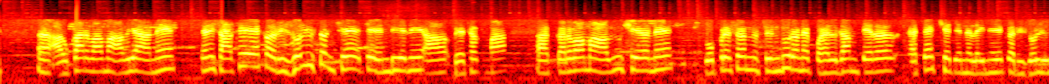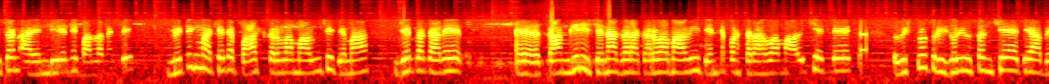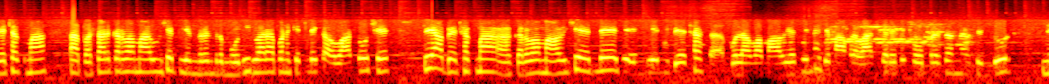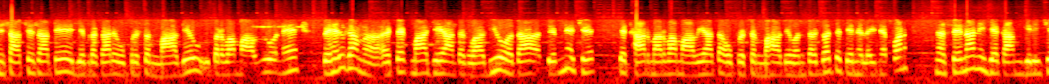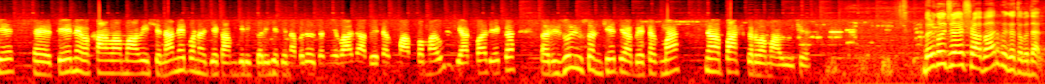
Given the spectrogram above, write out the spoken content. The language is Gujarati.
આવકારવામાં આવ્યા અને તેની સાથે એક રિઝોલ્યુશન છે તે એનડીએની આ બેઠકમાં કરવામાં આવ્યું છે અને ઓપરેશન સિંદૂર અને પહેલગામ ટેરર એટેક છે તેને લઈને એક રિઝોલ્યુશન આ એનડીએની પાર્લામેન્ટરી મિટિંગમાં છે તે પાસ કરવામાં આવ્યું છે. જેમાં જે પ્રકારે કામગીરી સેના દ્વારા કરવામાં આવી, તેને પણ સરાહવામાં આવી છે. એટલે વિસ્તૃત રિઝોલ્યુશન છે તે આ બેઠકમાં પસાર કરવામાં આવ્યું છે. પીએમ નરેન્દ્ર મોદી દ્વારા પણ કેટલીક વાતો છે તે આ બેઠકમાં કરવામાં આવી છે. એટલે જે એનડીએની બેઠક બોલાવવામાં આવી હતી ને જેમાં આપણે વાત કરી હતી કે ઓપરેશન સિંદૂરની સાથે સાથે જે પ્રકારે ઓપરેશન મહાદેવ કરવામાં આવ્યું અને પહેલગામ એટેકમાં જે આતંકવાદીઓ હતા તેમને છે તે ઠાર મારવામાં આવ્યા હતા ઓપરેશન મહાદેવ અંતર્ગત, તેને લઈને પણ સેનાની જે કામગીરી છે તેને વખાણવામાં આવી. સેનાને પણ જે કામગીરી કરી છે તેના બદલ ધન્યવાદ. આ બેઠકમાં આપવામાં આવ્યું ત્યારબાદ એક રિઝોલ્યુશન છે તે આ બેઠકમાં પાસ કરવામાં આવ્યું છે. બિલકુલ, જયેશ, આભાર. વિગતો બદલ.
